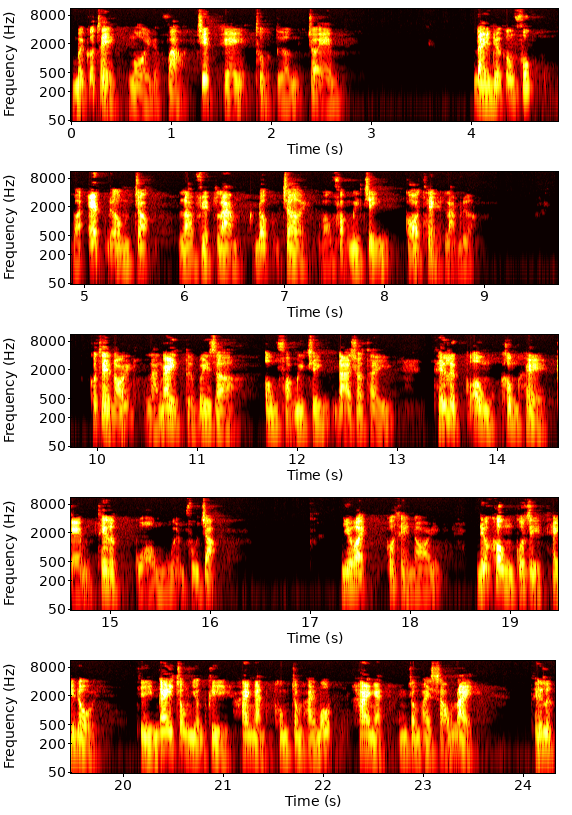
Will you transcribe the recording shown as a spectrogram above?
mới có thể ngồi được vào chiếc ghế thủ tướng cho em. Đẩy được ông Phúc và ép được ông Trọng là việc làm động trời mà ông Phạm Minh Chính có thể làm được. Có thể nói là ngay từ bây giờ, ông Phạm Minh Chính đã cho thấy thế lực của ông không hề kém thế lực của ông Nguyễn Phú Trọng. Như vậy, có thể nói, nếu không có gì thay đổi, thì ngay trong nhiệm kỳ 2021-2026 này, thế lực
